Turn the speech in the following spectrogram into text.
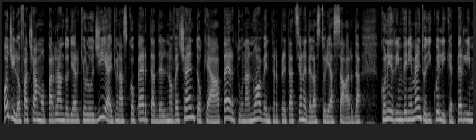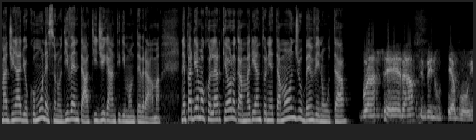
Oggi lo facciamo parlando di archeologia e di una scoperta del Novecento che ha aperto una nuova interpretazione della storia sarda, con il rinvenimento di quelli che per l'immaginario comune sono diventati i giganti di Montebrama. Ne parliamo con l'archeologa Maria Antonietta Mongiu, benvenuta. Buonasera, benvenuti a voi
